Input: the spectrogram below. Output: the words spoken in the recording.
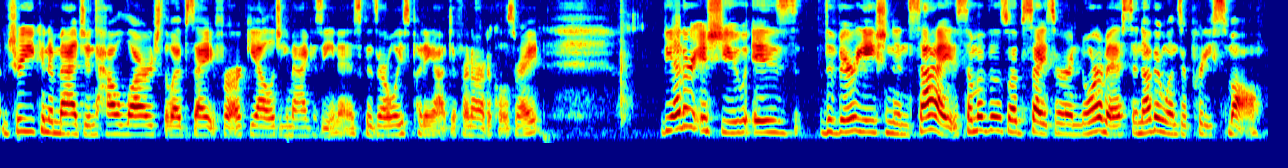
I'm sure you can imagine how large the website for Archaeology Magazine is because they're always putting out different articles, right? The other issue is the variation in size. Some of those websites are enormous and other ones are pretty small.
